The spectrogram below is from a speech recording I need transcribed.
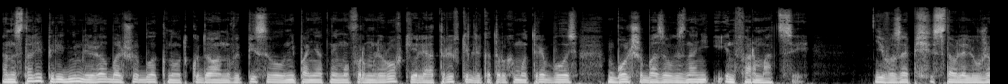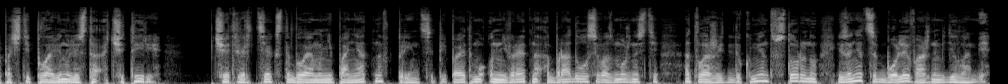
а на столе перед ним лежал большой блокнот, куда он выписывал непонятные ему формулировки или отрывки, для которых ему требовалось больше базовых знаний и информации. Его записи составляли уже почти половину листа А4. Четверть текста была ему непонятна в принципе, поэтому он невероятно обрадовался возможности отложить документ в сторону и заняться более важными делами.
